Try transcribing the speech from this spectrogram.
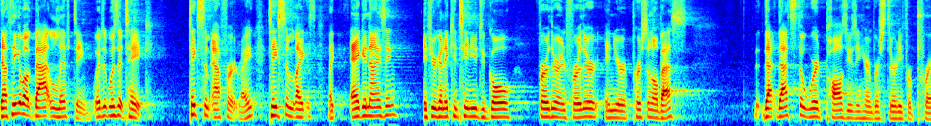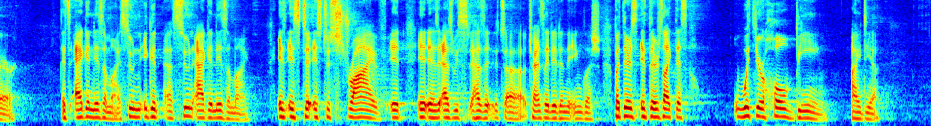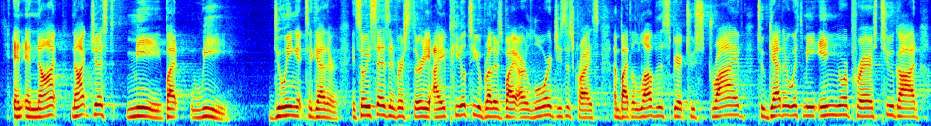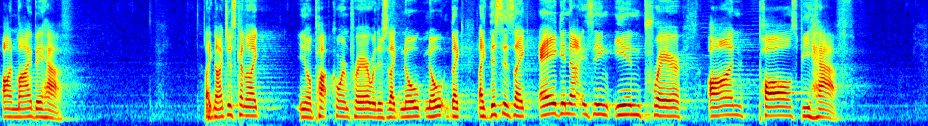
now think about that lifting. What does it take? It takes some effort, right? It takes some like like agonizing if you're going to continue to go further and further in your personal best. That, that's the word Paul's using here in verse 30 for prayer. It's agonizomai, soon, uh, soon agonizomai is, to, is to strive. It, it is, as, we, as it's uh, translated in the English. But there's, it, there's like this with your whole being idea. And, and not, not just me, but we doing it together. And so he says in verse 30, I appeal to you, brothers, by our Lord Jesus Christ and by the love of the Spirit, to strive together with me in your prayers to God on my behalf. Like not just kind of like, you know, popcorn prayer where there's like no, no, like, like this is like agonizing in prayer on Paul's behalf.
